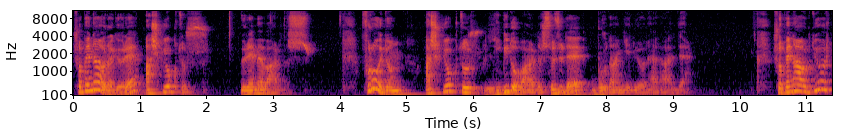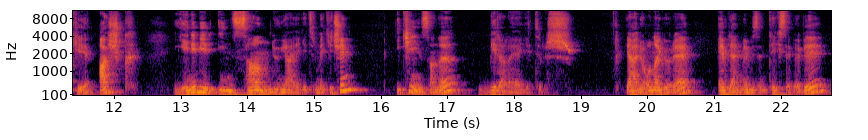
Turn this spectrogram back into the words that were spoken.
Schopenhauer'a göre aşk yoktur, üreme vardır. Freud'un aşk yoktur, libido vardır sözü de buradan geliyor herhalde. Schopenhauer diyor ki aşk yeni bir insan dünyaya getirmek için iki insanı bir araya getirir. Yani ona göre evlenmemizin tek sebebi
